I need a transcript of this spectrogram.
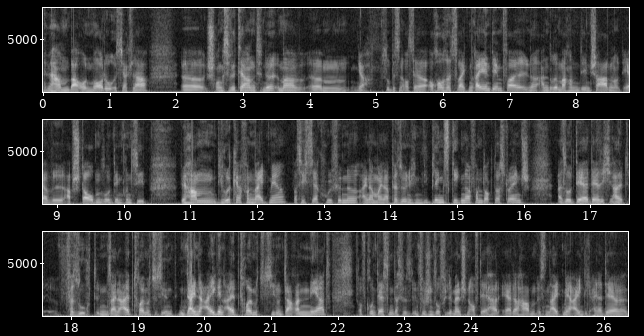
Wir haben Baron Mordo, ist ja klar, äh, Chance witternd, ne, immer, ähm, ja, so ein bisschen aus der, auch aus der zweiten Reihe in dem Fall, ne, andere machen den Schaden und er will abstauben, so in dem Prinzip. Wir haben die Rückkehr von Nightmare, was ich sehr cool finde, einer meiner persönlichen Lieblingsgegner von Doctor Strange, also der, der sich halt versucht, in seine Albträume zu ziehen, in deine eigenen Albträume zu ziehen und daran nährt. Aufgrund dessen, dass wir inzwischen so viele Menschen auf der Erde haben, ist Nightmare eigentlich einer der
